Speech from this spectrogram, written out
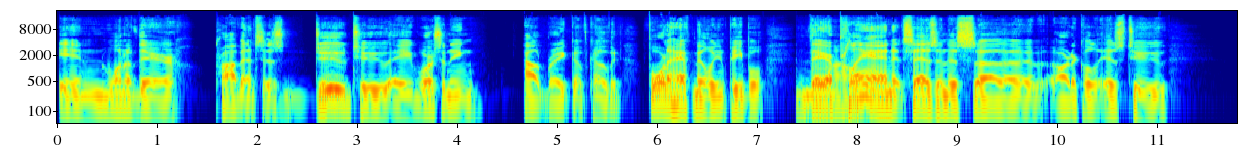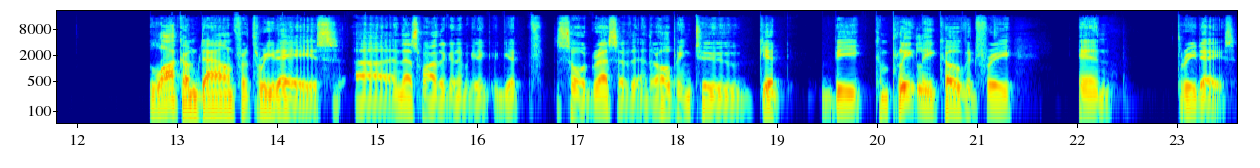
in one of their provinces due to a worsening outbreak of COVID. Four and a half million people. Their Wow. plan, it says in this uh, article, is to lock them down for three days, uh, and that's why they're going to get, get so aggressive. And they're hoping to get be completely COVID free in three days.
